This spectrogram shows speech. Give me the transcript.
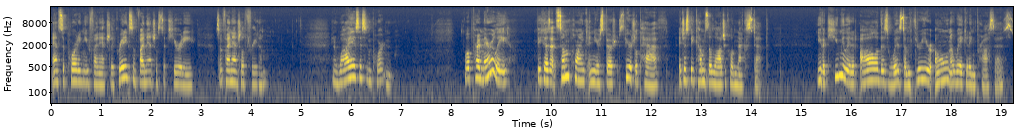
and supporting you financially, creating some financial security, some financial freedom. And why is this important? Well, primarily because at some point in your spiritual path, it just becomes the logical next step. You've accumulated all of this wisdom through your own awakening process.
